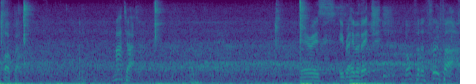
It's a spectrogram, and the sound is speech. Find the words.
Pogba. Mata. Here is Ibrahimovic. Gone for the through pass.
